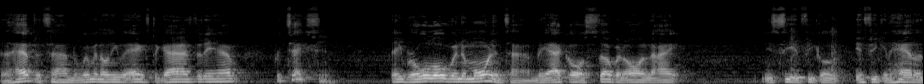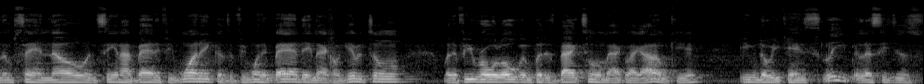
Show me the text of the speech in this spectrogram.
And half the time, the women don't even ask the guys, do they have protection? They roll over in the morning time. They act all stubborn all night. You see if he can if he can handle them saying no and seeing how bad if he want it. Because if he want it bad, they not gonna give it to him. But if he roll over and put his back to him, act like I don't care, even though he can't sleep unless he just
